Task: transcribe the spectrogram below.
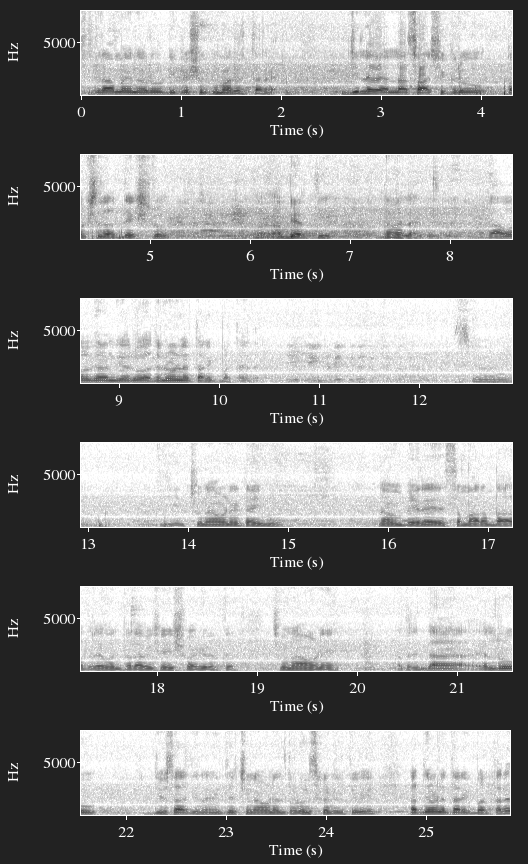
ಸಿದ್ದರಾಮಯ್ಯನವರು ಡಿ ಕೆ ಶಿವಕುಮಾರ್ ಇರ್ತಾರೆ. ಜಿಲ್ಲೆಯ ಎಲ್ಲ ಶಾಸಕರು ಪಕ್ಷದ ಅಧ್ಯಕ್ಷರು ಅಭ್ಯರ್ಥಿ ನಾವೆಲ್ಲ ಇರ್ತೀವಿ. ರಾಹುಲ್ ಗಾಂಧಿಯವರು ಹದಿನೇಳನೇ ತಾರೀಕು ಬರ್ತಾ ಇದ್ದಾರೆ. ಸೊ ಈ ಚುನಾವಣೆ ಟೈಮು ನಾವು ಬೇರೆ ಸಮಾರಂಭ ಆದರೆ ಒಂಥರ ವಿಶೇಷವಾಗಿರುತ್ತೆ. ಚುನಾವಣೆ ಅದರಿಂದ ಎಲ್ಲರೂ ದಿವಸ ದಿನನಿತ್ಯ ಚುನಾವಣೆಯಲ್ಲಿ ತೊಡಗಿಸ್ಕೊಂಡಿರ್ತೀವಿ. ಹದಿನೇಳನೇ ತಾರೀಕು ಬರ್ತಾರೆ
